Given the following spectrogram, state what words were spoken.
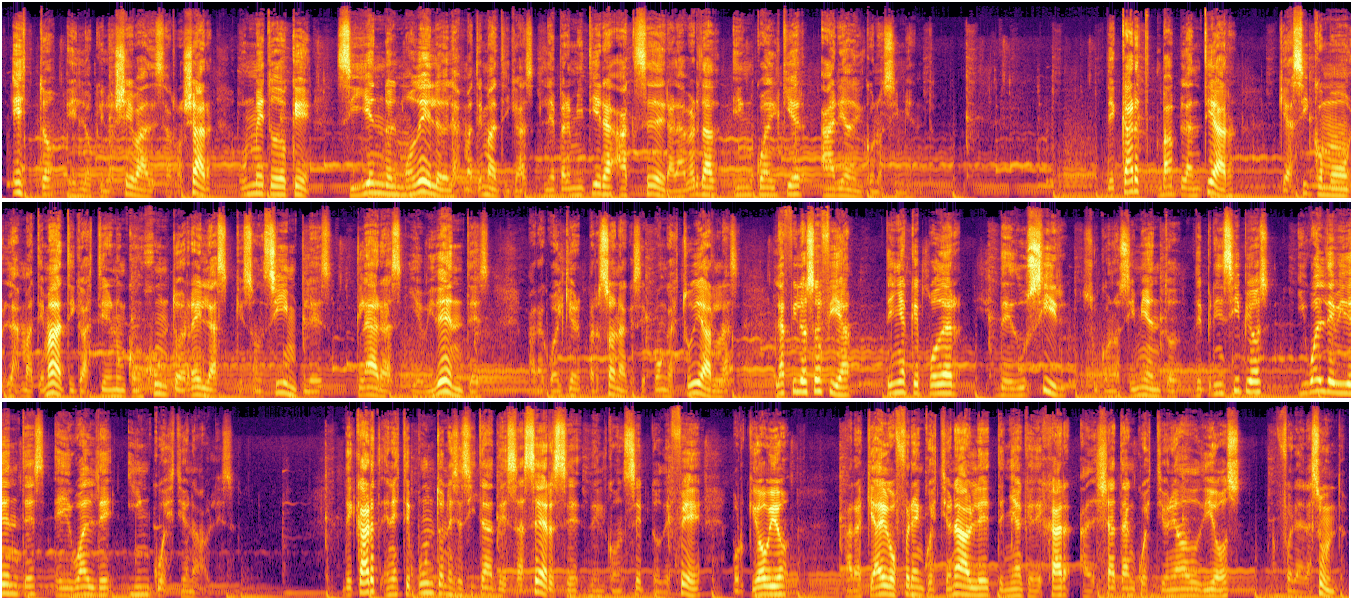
Esto es lo que lo lleva a desarrollar un método que, siguiendo el modelo de las matemáticas, le permitiera acceder a la verdad en cualquier área del conocimiento. Descartes va a plantear que así como las matemáticas tienen un conjunto de reglas que son simples, claras y evidentes para cualquier persona que se ponga a estudiarlas, la filosofía tenía que poder deducir su conocimiento de principios igual de evidentes e igual de incuestionables. Descartes en este punto necesita deshacerse del concepto de fe, porque obvio, para que algo fuera incuestionable tenía que dejar al ya tan cuestionado Dios fuera del asunto.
